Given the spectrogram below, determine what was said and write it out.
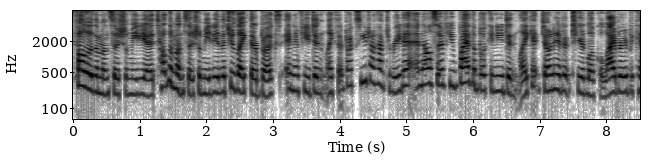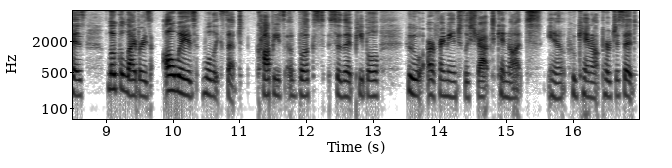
follow them on social media, tell them on social media that you like their books, and if you didn't like their books, you don't have to read it. And also, if you buy the book and you didn't like it, donate it to your local library because local libraries always will accept copies of books so that people who are financially strapped cannot, you know, who cannot purchase it.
